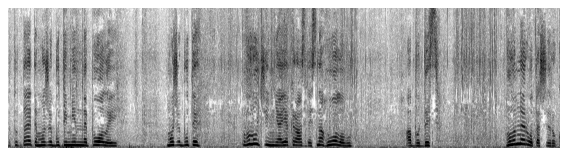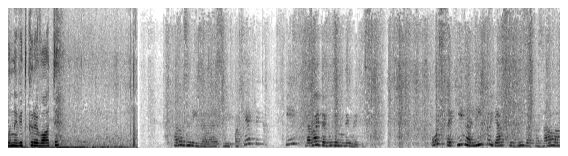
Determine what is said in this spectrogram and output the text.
Бо тут, знаєте, може бути мінне поле, може бути влучення якраз десь на голову або десь. Головне рота широко не відкривати. Розрізала свій пакетик і давайте будемо дивитися. Ось такі на літо я собі заказала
